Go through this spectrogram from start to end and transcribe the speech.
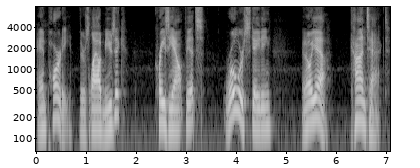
and party. There's loud music, crazy outfits, roller skating, and oh yeah, contact.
